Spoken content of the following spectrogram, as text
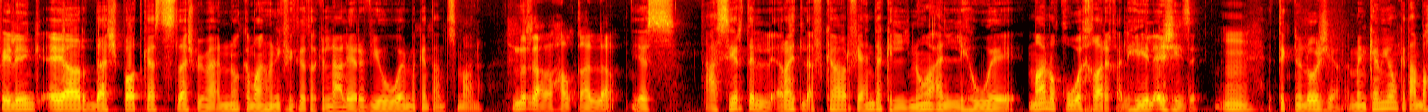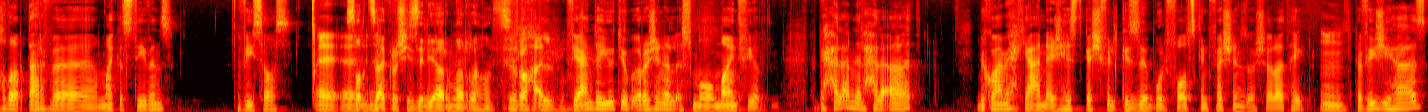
في link AR dash podcast slash بما إنه. كمان هونيك فيك تترك لنا عليه review وين ما كنت عم تسمعنا. نرجع للحلقة هلا. yes على سيرة قراية الأفكار. في عندك النوع اللي هو ما له قوة خارقة اللي هي الأجهزة. امم التكنولوجيا. من كم يوم كنت عم بحضر تعرف آه، مايكل ستيفنز؟ Vsauce إيه إيه صرت ذاكره شي زليار مرة هون. تروح قلبه. في عنده YouTube Original اسمه Mind Field بحلقة من الحلقات بيكون عم يحكي عن أجهزة كشف الكذب وال false confessions والشغلات هي ففي جهاز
